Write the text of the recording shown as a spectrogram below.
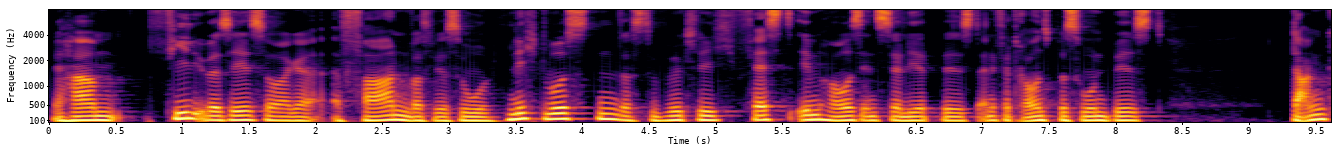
wir haben viel über Seelsorger erfahren, was wir so nicht wussten, dass du wirklich fest im Haus installiert bist, eine Vertrauensperson bist. Dank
